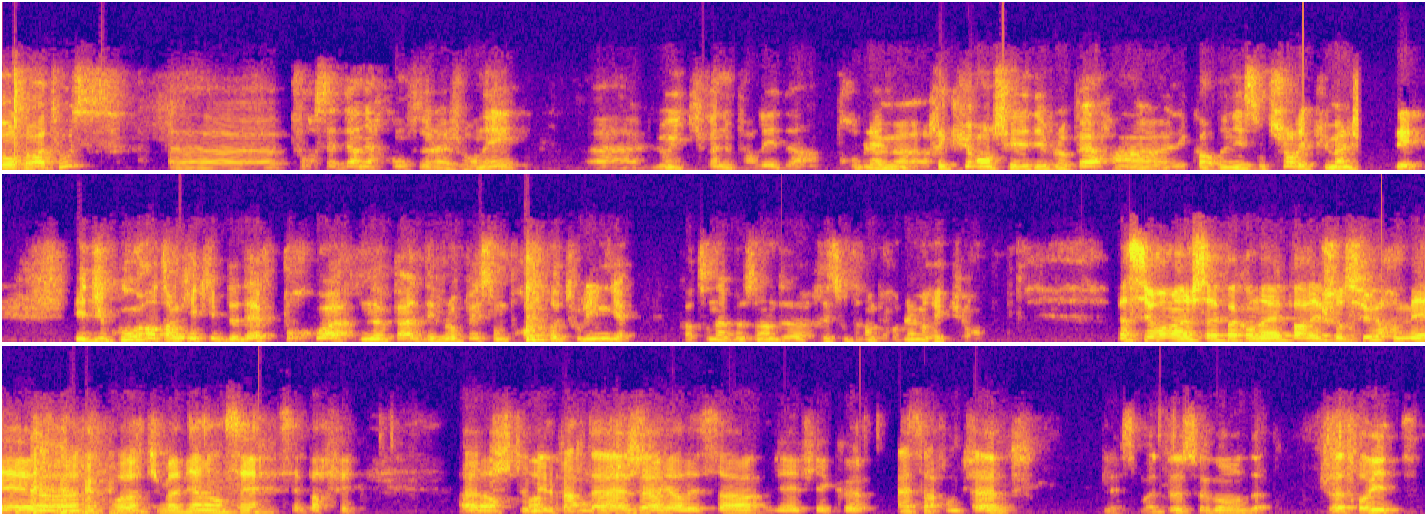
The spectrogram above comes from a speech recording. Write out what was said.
rebonjour à tous. Euh, pour cette dernière conf de la journée, euh, Loïc va nous parler d'un problème récurrent chez les développeurs. Hein. Les coordonnées sont toujours les plus mal gérées. Et du coup, en tant qu'équipe de dev, pourquoi ne pas développer son propre tooling quand on a besoin de résoudre un problème récurrent? Merci Romain, je savais pas qu'on avait parlé chaussures, mais euh, voilà, tu m'as bien lancé, c'est parfait. Alors, je te mets le partage. Regardez ça, vérifier que ça fonctionne. Laisse-moi deux secondes. Tu vas trop vite.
